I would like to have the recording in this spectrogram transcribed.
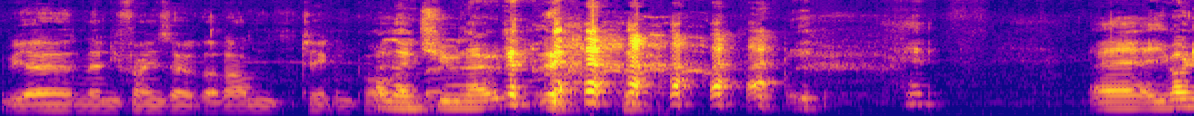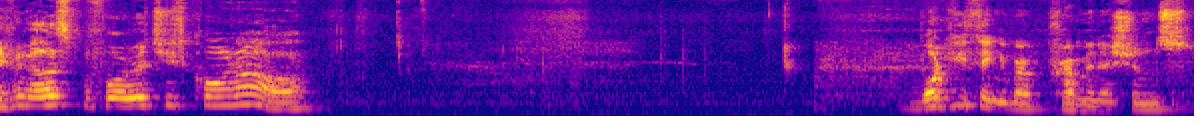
Yeah, and then he finds out that I'm taking part. and then in tune out. uh, you got anything else before Richie's corner? Or? What do you think about premonitions?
